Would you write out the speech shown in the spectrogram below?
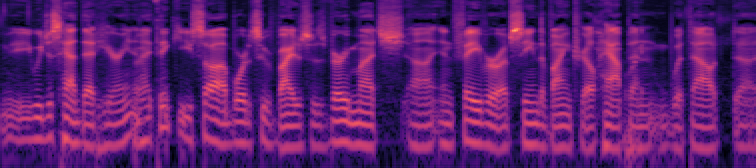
we just had that hearing, and I think you saw a board of supervisors was very much uh, in favor of seeing the Vine Trail happen without uh,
